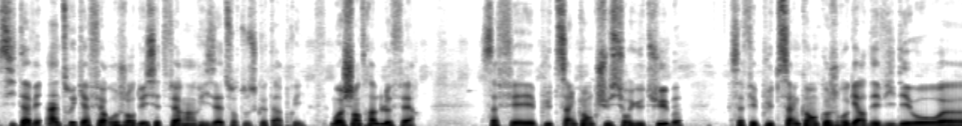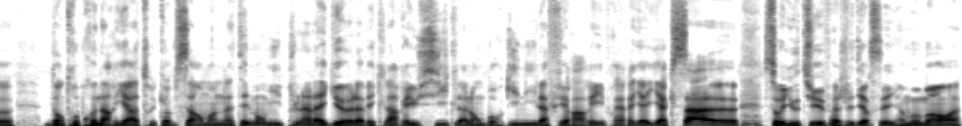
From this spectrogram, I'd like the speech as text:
si tu avais un truc à faire aujourd'hui, c'est de faire un reset sur tout ce que tu as appris. Moi, je suis en train de le faire. Ça fait plus de 5 ans que je suis sur YouTube. Ça fait plus de 5 ans que je regarde des vidéos euh, d'entrepreneuriat, trucs comme ça. On m'en a tellement mis plein la gueule avec la réussite, la Lamborghini, la Ferrari. Frère, il n'y a, que ça euh, sur YouTube. je veux dire, c'est un moment. Euh,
